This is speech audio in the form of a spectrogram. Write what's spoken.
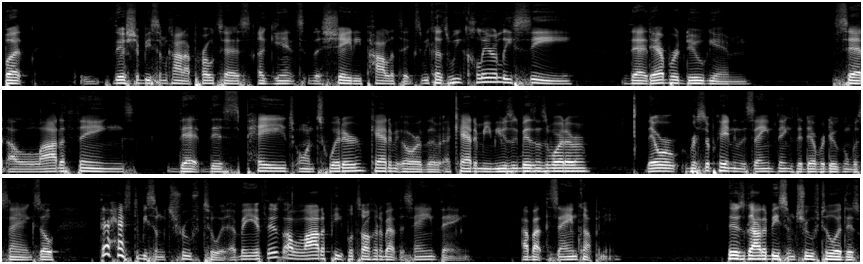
but there should be some kind of protest against the shady politics because we clearly see that Deborah Dugan said a lot of things that this page on Twitter, Academy or the Academy Music Business or whatever, they were reciprocating the same things that Deborah Dugan was saying. So there has to be some truth to it. I mean, if there's a lot of people talking about the same thing about the same company, there's got to be some truth to it. There's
